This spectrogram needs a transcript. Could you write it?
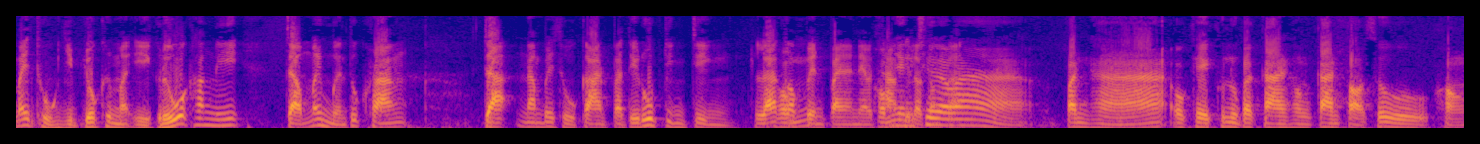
ไม่ถูกหยิบยกขึ้นมาอีก หรือว่าครั้งนี้จะไม่เหมือนทุกครั้ง จะนำไปสู่การปฏิรูปจริง ๆ และก็ผมเป็นไปในแนวผมทางยังที่เราต้เชื่อองการว่า ปัญหาโอเค คุณอุปการของการต่อสู้ของ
